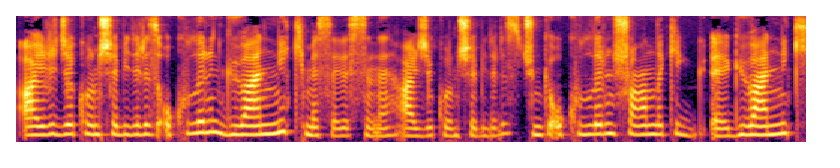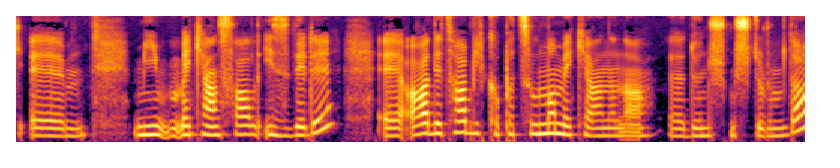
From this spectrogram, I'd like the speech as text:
ayrıca konuşabiliriz. Okulların güvenlik meselesini ayrıca konuşabiliriz. Çünkü okulların şu andaki e, güvenlik e, mekansal izleri e, adeta bir kapatılma mekanına e, dönüşmüş durumda.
